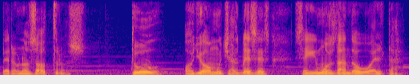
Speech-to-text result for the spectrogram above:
Pero nosotros, tú o yo muchas veces seguimos dando vuelta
